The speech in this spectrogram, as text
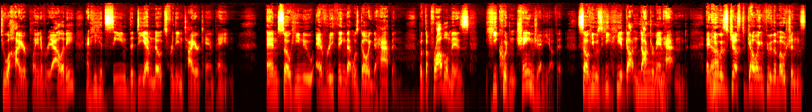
to a higher plane of reality and he had seen the DM notes for the entire campaign. And so he knew everything that was going to happen. But the problem is he couldn't change any of it. So he was he he had gotten Dr. Mm. Manhattan and he was just going through the motions.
